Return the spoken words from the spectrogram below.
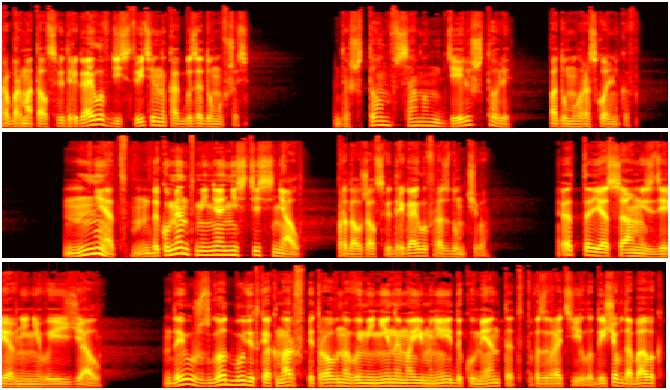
Пробормотал Свидригайлов, действительно как бы задумавшись. «Да что он в самом деле, что ли?» — подумал Раскольников. «Нет, документ меня не стеснял», — продолжал Свидригайлов раздумчиво. «Это я сам из деревни не выезжал. Да и уж с год будет, как Марфа Петровна в именины мои мне и документ этот возвратила, да еще вдобавок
